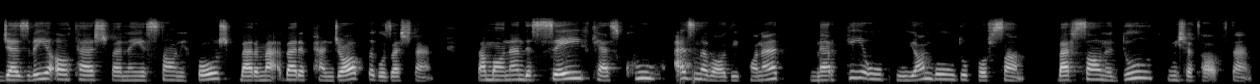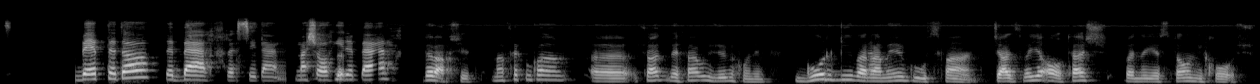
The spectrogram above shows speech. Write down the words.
جذبه آتش و نیستانی خوش بر معبر پنجاب بگذشتند و مانند سیل که از کوه از وادی کند بر پی او پویان بود و پرسان برسان دود میشتافتند به ابتدا به بلخ رسیدند. مشاهیر بلخ. ببخشید. من فکر می‌کنم شاید بهتر بود اینجوری می‌خونیم گرگی و رمه گوسفند جذبه آتش و نیستانی خوش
